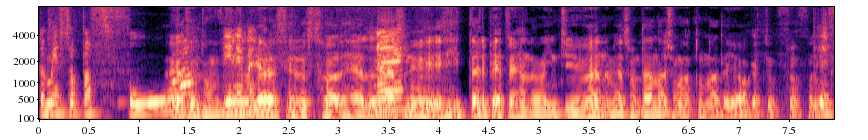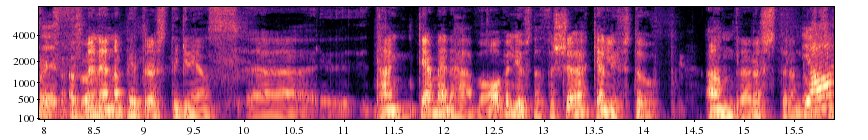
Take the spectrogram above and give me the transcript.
de är så pass få. Jag tror inte hon ville med? göra sin röst hörd heller. Nej. Alltså, nu hittade Petra henne och intervjuade henne men jag tror inte annars att hon hade jagat upp för att få Precis. uppmärksamhet. Alltså, Men en av Peter Östergrens eh, tankar med det här var väl just att försöka lyfta upp andra röster än de Ja, som...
